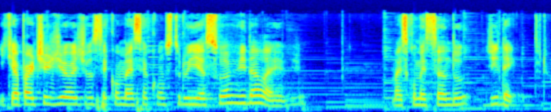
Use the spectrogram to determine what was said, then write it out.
e que a partir de hoje você comece a construir a sua vida leve, mas começando de dentro.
